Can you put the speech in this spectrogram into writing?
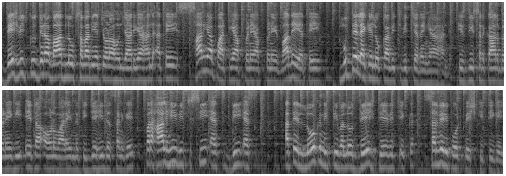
ਦੇਸ਼ ਵਿੱਚ ਕੁਝ ਦਿਨਾਂ ਬਾਅਦ ਲੋਕ ਸਭਾ ਦੀਆਂ ਚੋਣਾਂ ਹੋਣ ਜਾ ਰਹੀਆਂ ਹਨ ਅਤੇ ਸਾਰੀਆਂ ਪਾਰਟੀਆਂ ਆਪਣੇ ਆਪਣੇ ਵਾਅਦੇ ਅਤੇ ਮੁੱਦੇ ਲੈ ਕੇ ਲੋਕਾਂ ਵਿੱਚ ਵਿਚਰ ਰਹੀਆਂ ਹਨ। ਕਿਸ ਦੀ ਸਰਕਾਰ ਬਣੇਗੀ, ਇਹ ਤਾਂ ਆਉਣ ਵਾਲੇ ਨਤੀਜੇ ਹੀ ਦੱਸਣਗੇ। ਪਰ ਹਾਲ ਹੀ ਵਿੱਚ CSDS ਅਤੇ ਲੋਕ ਨੀਤੀ ਵੱਲੋਂ ਦੇਸ਼ ਦੇ ਵਿੱਚ ਇੱਕ ਸਰਵੇ ਰਿਪੋਰਟ ਪੇਸ਼ ਕੀਤੀ ਗਈ,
